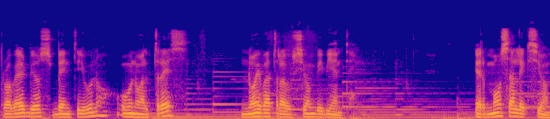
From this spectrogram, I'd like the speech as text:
Proverbios 21, 1 al 3 Nueva traducción viviente. Hermosa lección.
